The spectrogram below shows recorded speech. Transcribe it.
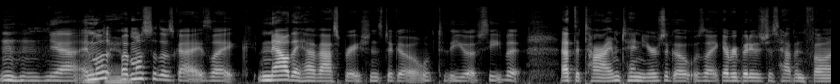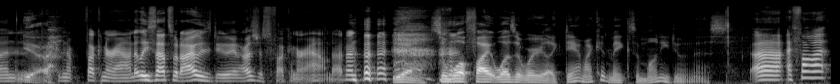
Mm-hmm, Yeah, and mo- but most of those guys, like now, they have aspirations to go to the UFC. But at the time, ten years ago, it was like everybody was just having fun and Yeah. fucking, fucking around. At least that's what I was doing. I was just fucking around. I don't know. Yeah. So what fight was it where you're like, damn, I could make some money doing this? Uh, I fought.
